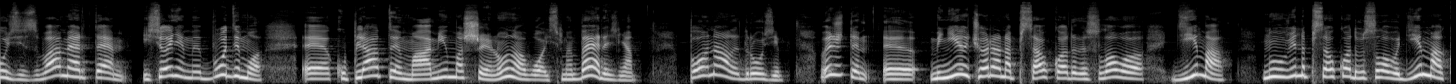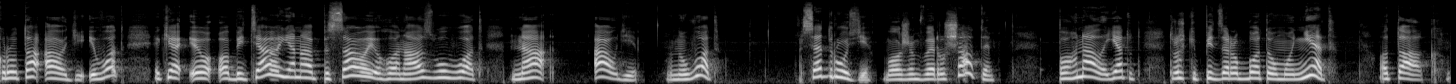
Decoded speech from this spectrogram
друзі! З вами Артем. І сьогодні ми будемо е, купляти мамі машину на 8 березня. Погнали, друзі! Бачите, е, мені вчора написав кодове слово Діма. Ну, він написав кодове слово Діма, крута Ауді. І от, як я і обіцяв, я написав його назву от, на Ауді. Ну от. Все, друзі, можемо вирушати. Погнали, я тут трошки підзаработав монет. Отак, е,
